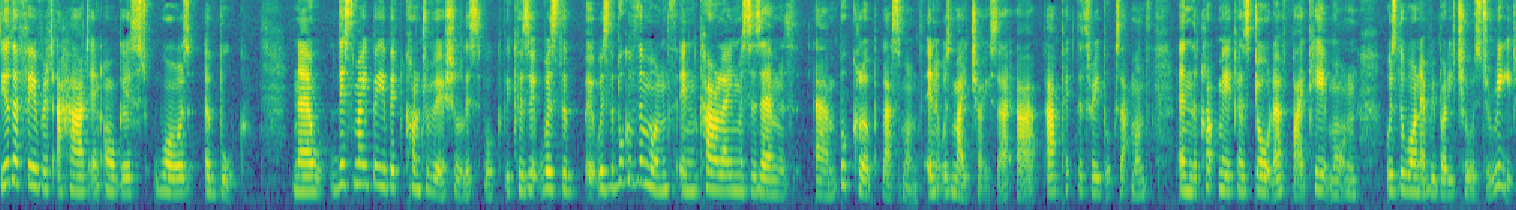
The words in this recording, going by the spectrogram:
The other favourite I had in August was a book. Now, this might be a bit controversial, this book, because it was the it was the book of the month in Caroline Mrs. M's um, book club last month, and it was my choice. I, I, I picked the three books that month, and The Clockmaker's Daughter by Kate Morton was the one everybody chose to read.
